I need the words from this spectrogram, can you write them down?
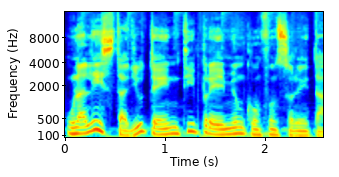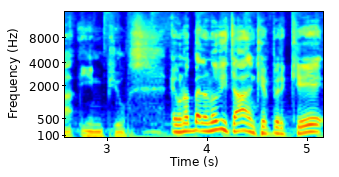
una lista di utenti premium con funzionalità in più. È una bella novità anche perché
